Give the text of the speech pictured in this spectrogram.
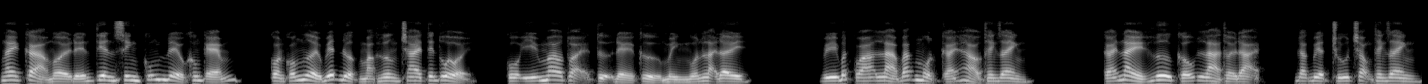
Ngay cả mời đến tiên sinh cũng đều không kém, còn có người biết được mặc hương trai tên tuổi, cố ý mao toại tự đề cử mình muốn lại đây. Vì bất quá là bác một cái hảo thanh danh. Cái này hư cấu là thời đại, đặc biệt chú trọng thanh danh,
